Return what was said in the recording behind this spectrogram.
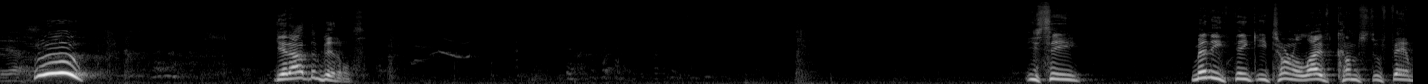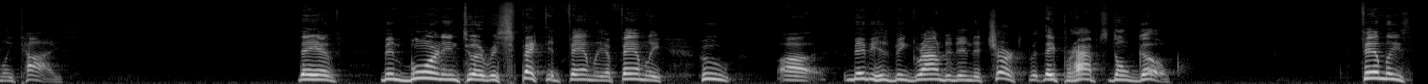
Yes. Woo! Get out the victuals. You see, Many think eternal life comes through family ties. They have been born into a respected family, a family who uh, maybe has been grounded in the church, but they perhaps don't go. Families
